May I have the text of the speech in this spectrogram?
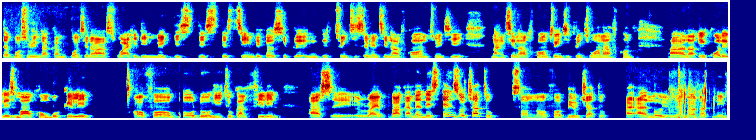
the most reason that can be pointed out as why he didn't make this this this team because he played in the 2017 AFCON, 2019 AFCON, 2021 AFCON. And uh, equally, there's Malcolm Bokele of uh, Bordeaux. He took and feeling as a right back. And then there's Enzo Tchato, son of uh, Bill Tchato. I, I know you remember that name.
